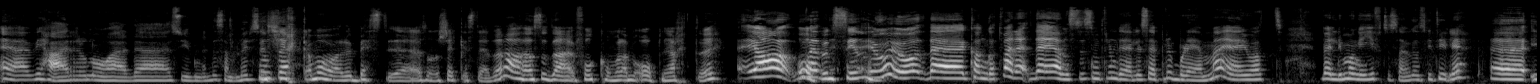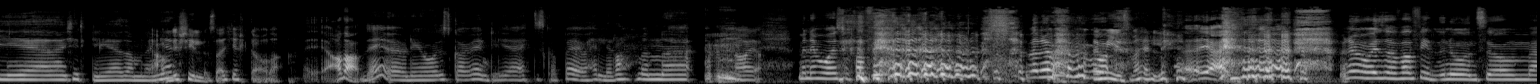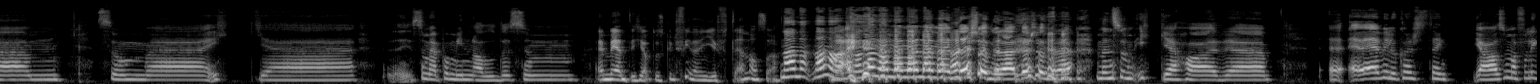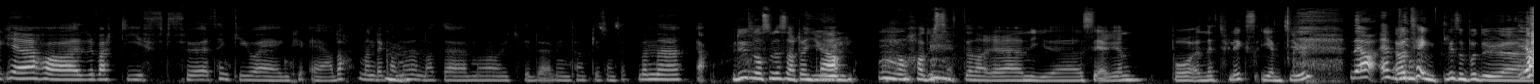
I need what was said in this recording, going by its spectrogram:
er vi her, og nå er det 7. desember. Så Men kirka må være det beste sånn, sjekkestedet. da. Altså, der Folk kommer der med åpne hjerter. Ja, Åpent sinn. Jo, jo, det kan godt være. Det eneste som fremdeles er problemet, er jo at veldig mange gifter seg jo ganske tidlig eh, i kirkelige sammenhenger. Ja. De skiller seg i kirka òg, da. Ja da, det gjør de jo. Det skal jo egentlig, Ekteskapet er jo hellig, da. Men, eh, Ja, ja. Men jeg må i så fall Det er mye som er hellig. Eh, ja. Men jeg må i så fall finne noen som ehm, som eh, ikke eh, som er på min alder, som Jeg mente ikke at du skulle finne en gift en, altså. Nei, nei, nei, nei, nei, det skjønner jeg. det skjønner jeg. Men som ikke har Jeg vil jo kanskje tenke, ja, som i hvert fall ikke har vært gift før, tenker jeg jo jeg egentlig er, da. Men det kan jo hende at jeg må utvide min tanke sånn sett. Men eh, ja. Du, Nå som det snart er Ja. jul, har, har du sett den der eh, nye serien på Netflix, Hjem til jul? Ja jeg, Jeg bare tenkte liksom på du eh, Ja.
